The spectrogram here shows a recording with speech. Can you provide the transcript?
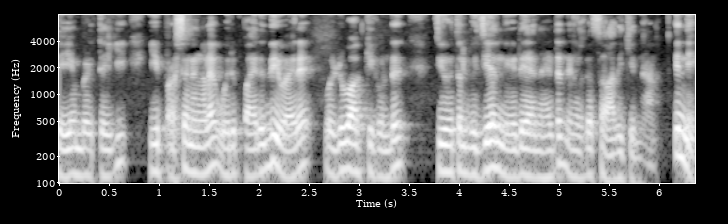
ചെയ്യുമ്പോഴത്തേക്ക് ഈ പ്രശ്നങ്ങളെ ഒരു പരിധി വരെ ഒഴിവാക്കിക്കൊണ്ട് ജീവിതത്തിൽ വിജയം നേടിയാനായിട്ട് നിങ്ങൾക്ക് സാധിക്കുന്നതാണ്. ഇനി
